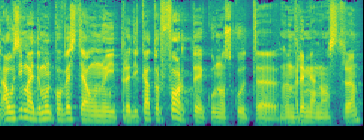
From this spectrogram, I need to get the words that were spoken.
auzit mai de mult povestea unui predicator foarte cunoscut uh, în vremea noastră,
